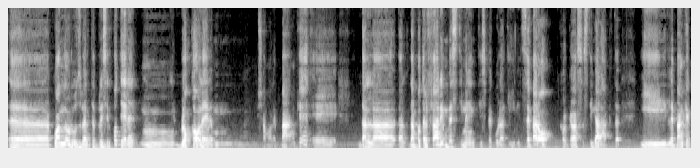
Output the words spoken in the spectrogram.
Uh, quando Roosevelt prese il potere, mh, mm, bloccò le, mh, mm, diciamo, le banche e dal, dal, dal, poter fare investimenti speculativi. Separò col Glass Steagall Act i, le banche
